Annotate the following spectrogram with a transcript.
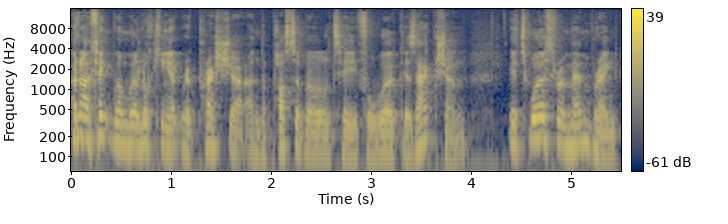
And I think when we're looking at repression and the possibility for workers' action, it's worth remembering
